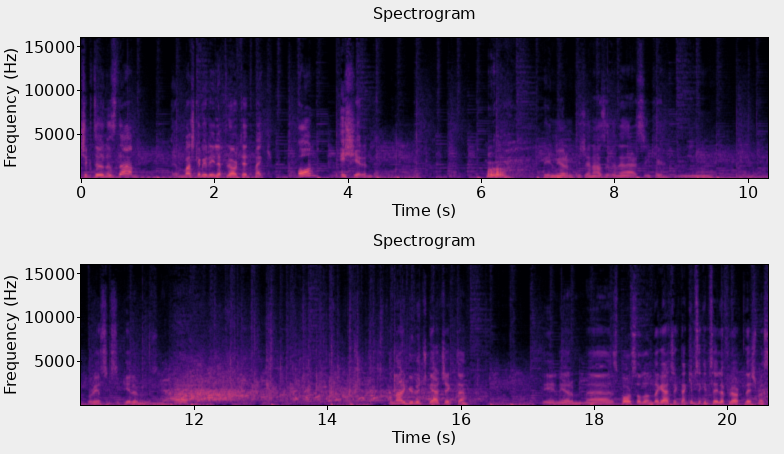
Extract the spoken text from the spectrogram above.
çıktığınızda başka biriyle flört etmek. 10 iş yerinde. Bilmiyorum ki cenazede ne dersin ki? Hmm. Buraya sık sık gelir misin? Bunlar gülünç gerçekten. Bilmiyorum. Ee, spor salonunda gerçekten kimse kimseyle flörtleşmez.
